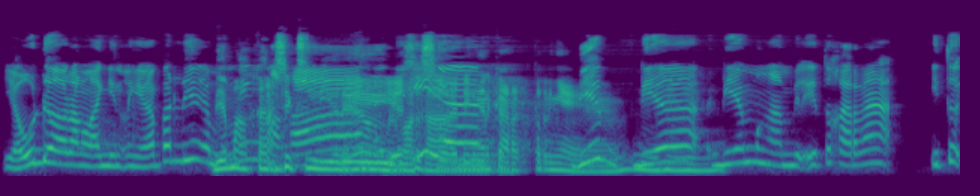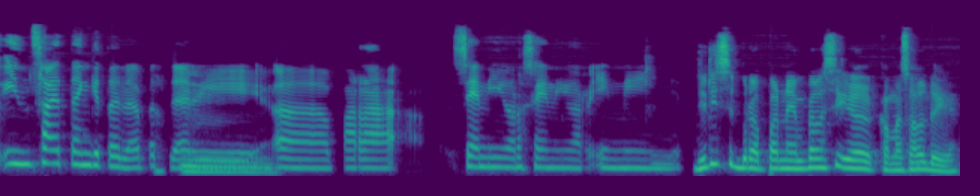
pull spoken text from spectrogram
ya udah orang lagi lagi apa dia yang Dia makan makan. sendiri Iya, ya iya. sesuai dengan karakternya dia ya. dia Hmm. dia mengambil itu karena itu insight yang kita dapat dari Hmm. eh, para senior senior ini. Jadi seberapa nempel sih eh, ke Mas Aldo ya?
